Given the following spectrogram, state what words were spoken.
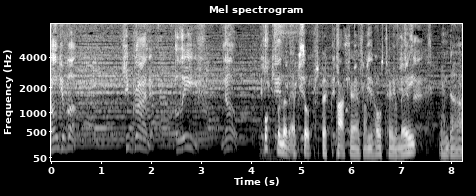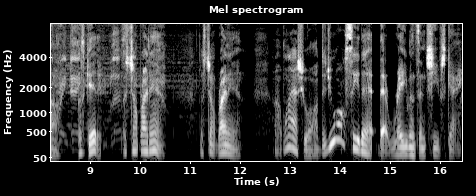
Don't give up. Keep grinding. Believe. Know. Welcome to another episode of Perspective Podcast. I'm your host, TaylorMade. And uh, let's get it. Let's jump right in. Let's jump right in. Uh, I want to ask you all: Did you all see that that Ravens and Chiefs game?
